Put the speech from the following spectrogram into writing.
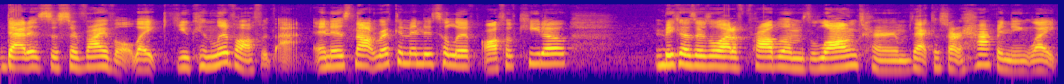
that is a survival. Like you can live off of that. And it's not recommended to live off of keto because there's a lot of problems long term that can start happening. Like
